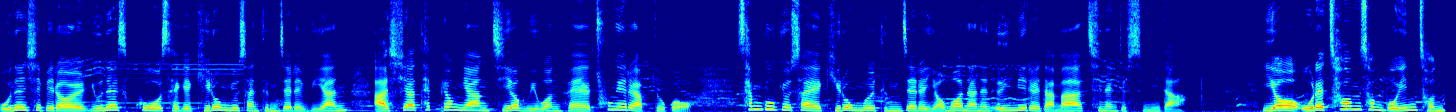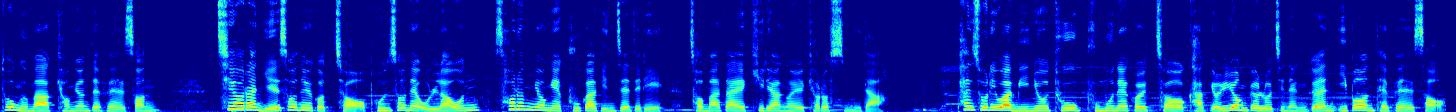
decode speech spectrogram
오는 11월 유네스코 세계 기록유산 등재를 위한 아시아 태평양 지역위원회 총회를 앞두고 삼국유사의 기록물 등재를 염원하는 의미를 담아 진행됐습니다. 이어 올해 처음 선보인 전통음악 경연대회에선 치열한 예선을 거쳐 본선에 올라온 30명의 국악 인재들이 저마다의 기량을 겨뤘습니다. 판소리와 민요 두 부문에 걸쳐 각 연령별로 진행된 이번 대회에서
